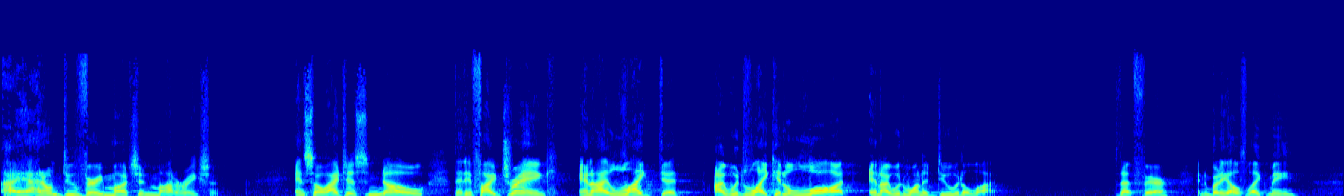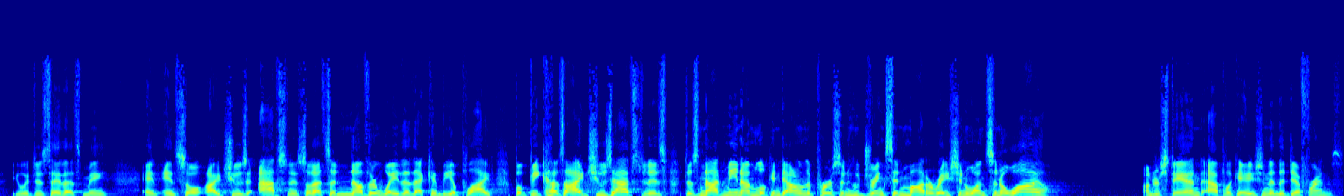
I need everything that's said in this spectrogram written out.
I, I don't do very much in moderation. And so I just know that if I drank and I liked it, I would like it a lot and I would want to do it a lot. Is that fair? Anybody else like me? You would just say that's me? And, and so I choose abstinence. So that's another way that that can be applied. But because I choose abstinence does not mean I'm looking down on the person who drinks in moderation once in a while. Understand application and the difference?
